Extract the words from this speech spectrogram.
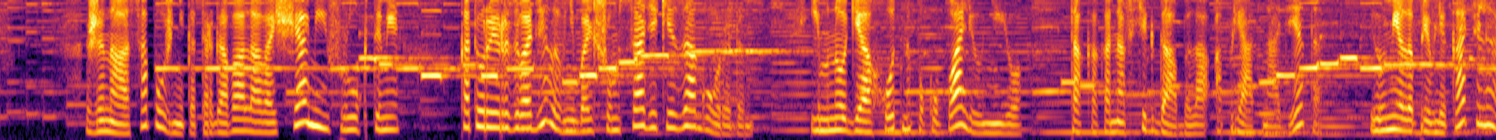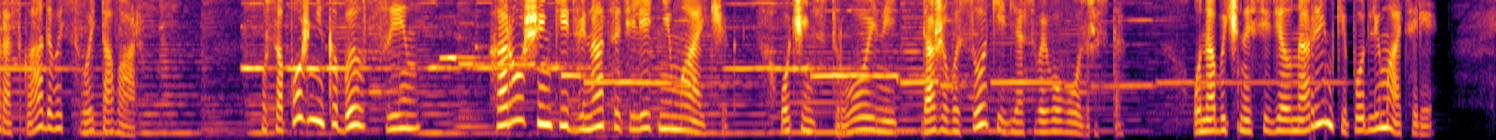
Жена сапожника торговала овощами и фруктами, которые разводила в небольшом садике за городом, и многие охотно покупали у нее, так как она всегда была опрятно одета и умела привлекательно раскладывать свой товар. У сапожника был сын, хорошенький двенадцатилетний мальчик, очень стройный, даже высокий для своего возраста. Он обычно сидел на рынке подле матери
